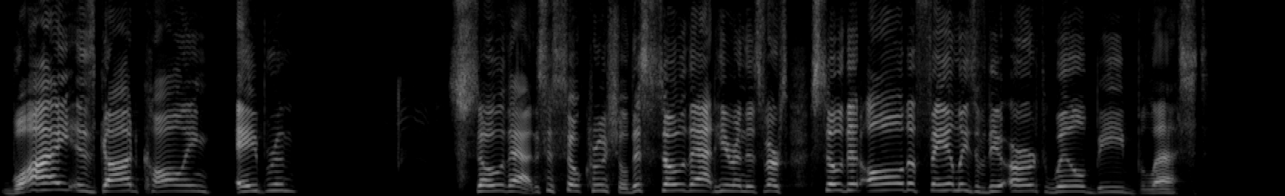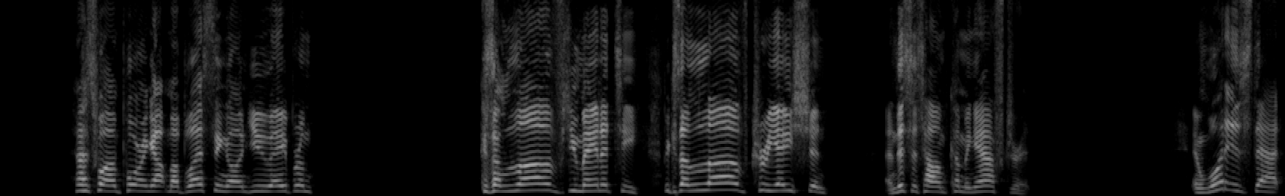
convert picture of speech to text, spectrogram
Why is God calling Abram so that, this is so crucial, this so that here in this verse, so that all the families of the earth will be blessed. That's why I'm pouring out my blessing on you, Abram. Because I love humanity, because I love creation, and this is how I'm coming after it. And what is that?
